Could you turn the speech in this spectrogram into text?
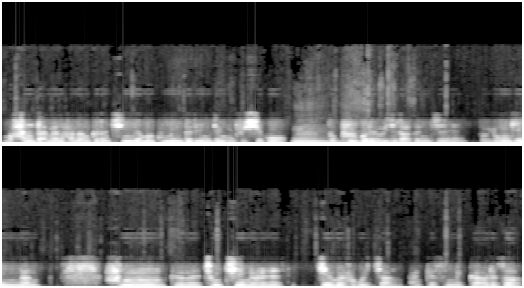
뭐 한다면 하는 그런 진념을 국민들이 인정해 주시고 음. 또 불굴의 의지라든지 또 용기 있는 한 그 정치인을 기억을 하고 있지 않, 않겠습니까? 그래서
